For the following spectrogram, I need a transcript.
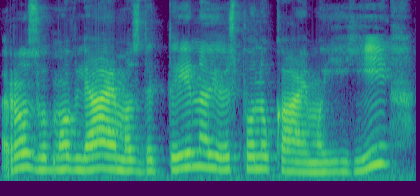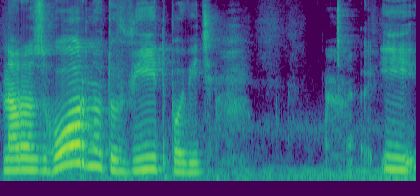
розмовляємо з дитиною і спонукаємо її на розгорнуту відповідь і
